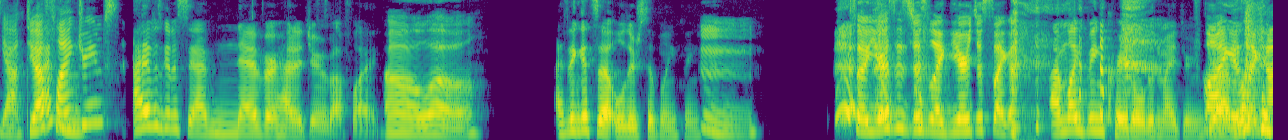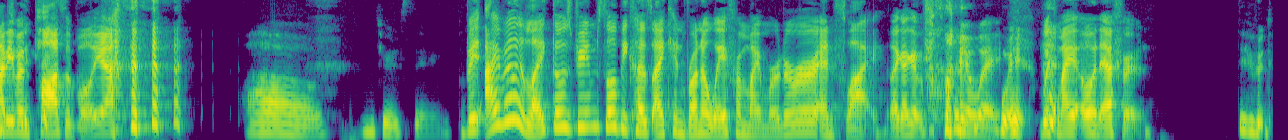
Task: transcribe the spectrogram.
Yeah. Do you have I've, flying dreams? I was gonna say I've never had a dream about flying. Oh, whoa. I think it's an older sibling thing. Hmm. So yours is just like you're just like I'm like being cradled in my dreams. Flying yeah, is like, like not even possible. Yeah. wow. Interesting. But I really like those dreams though because I can run away from my murderer and fly. Like I can fly away with my own effort. Dude.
